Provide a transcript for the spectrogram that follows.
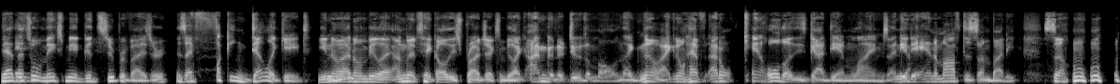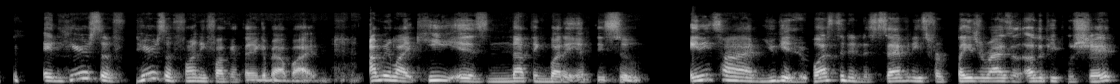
Yeah, that's and, what makes me a good supervisor. Is I fucking delegate. You know, mm-hmm. I don't be like I'm going to take all these projects and be like I'm going to do them all. Like, no, I don't have. I don't can't hold all these goddamn limes. I need yeah. to hand them off to somebody. So. and here's the here's the funny fucking thing about Biden. I mean, like he is nothing but an empty suit anytime you get busted in the 70s for plagiarizing other people's shit,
